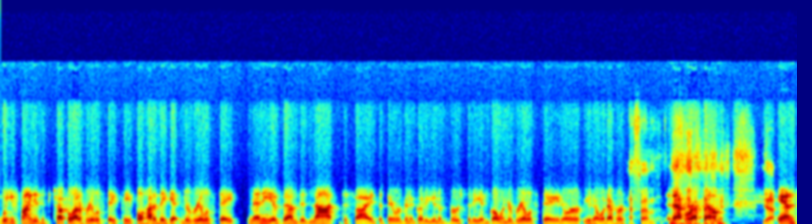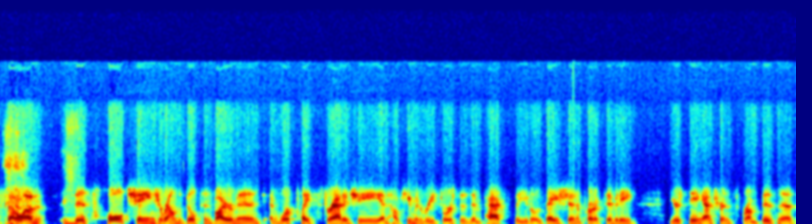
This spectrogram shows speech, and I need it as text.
what you find is if you talk to a lot of real estate people, how did they get into real estate? Many of them did not decide that they were going to go to university and go into real estate or, you know, whatever. FM. And that were FM. yeah. And so um, this whole change around the built environment and workplace strategy and how human resources impacts the utilization and productivity, you're seeing entrance from business,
